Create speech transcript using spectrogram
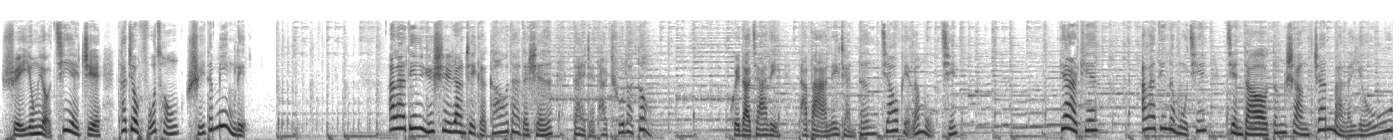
谁拥有戒指，他就服从谁的命令。阿拉丁于是让这个高大的神带着他出了洞，回到家里，他把那盏灯交给了母亲。第二天，阿拉丁的母亲见到灯上沾满了油污，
